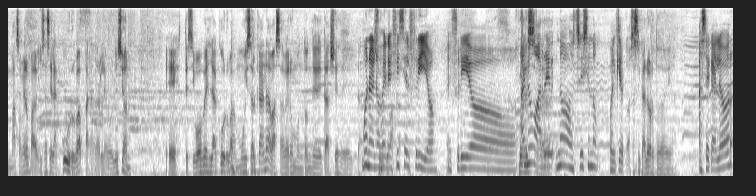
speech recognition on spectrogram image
más o menos, para- y se hace la curva para ver la evolución. Este, si vos ves la curva muy cercana, vas a ver un montón de detalles de la Bueno, y nos beneficia el frío. El frío. Ah, no, revés. no, estoy diciendo cualquier cosa. Hace calor todavía. Hace calor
